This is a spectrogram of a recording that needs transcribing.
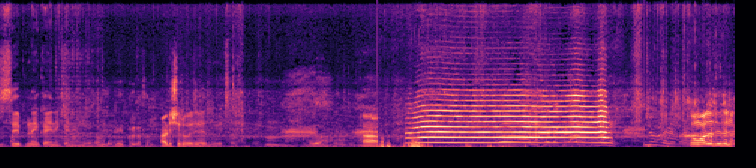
सेफ नाही काही नाही काही नाही. अडीचशे रुपये. हां. तो वाजत येते ना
